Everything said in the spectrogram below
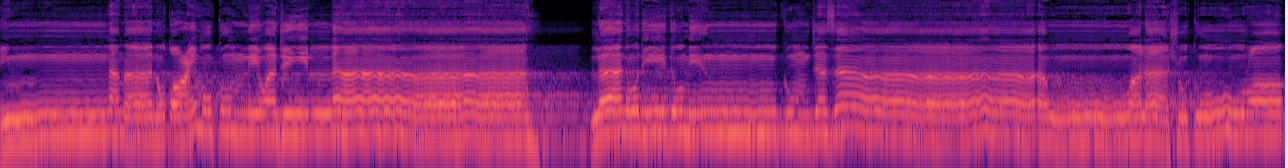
إنما نطعمكم لوجه الله. لا نريد منكم جزاء ولا شكورا.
